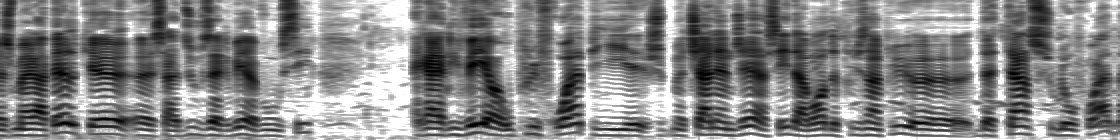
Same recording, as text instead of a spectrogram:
mais je me rappelle que euh, ça a dû vous arriver à vous aussi. Arriver au plus froid, puis je me challengeais à essayer d'avoir de plus en plus euh, de temps sous l'eau froide,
